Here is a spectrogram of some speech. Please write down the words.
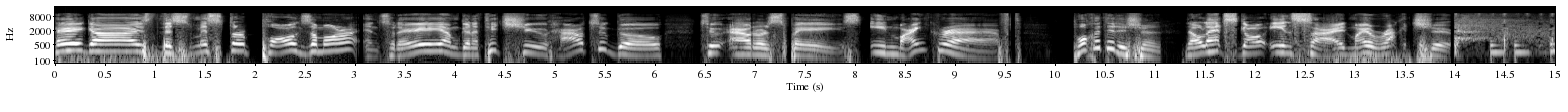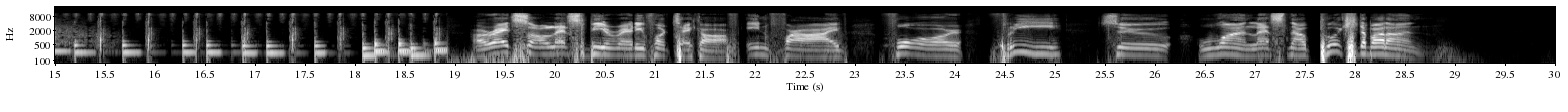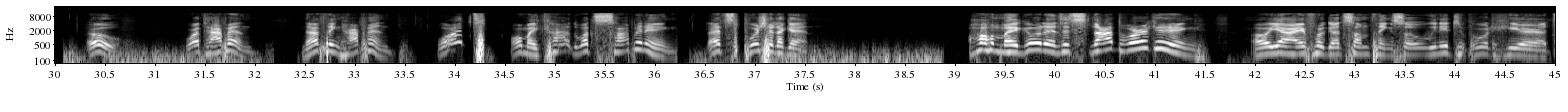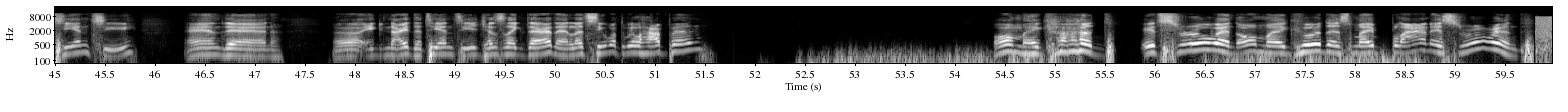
Hey guys, this is Mr. Pogz Zamora and today I'm gonna teach you how to go to outer space in Minecraft Pocket Edition. Now let's go inside my rocket ship. Alright, so let's be ready for takeoff in 5, 4, 3, 2, 1. Let's now push the button. Oh, what happened? Nothing happened. What? Oh my god, what's happening? Let's push it again. Oh my goodness, it's not working! Oh yeah, I forgot something, so we need to put here a TNT and then uh, ignite the TNT just like that and let's see what will happen. Oh my god, it's ruined! Oh my goodness, my plan is ruined!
